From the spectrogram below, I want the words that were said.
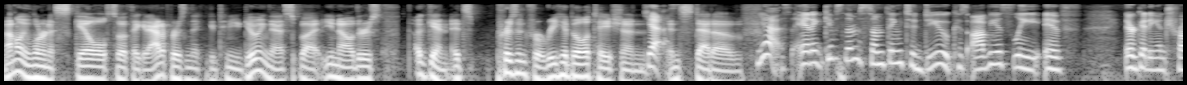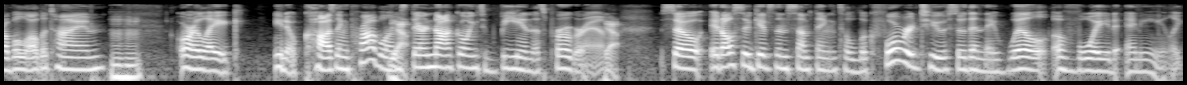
not only learn a skill so if they get out of prison they can continue doing this but you know there's again it's prison for rehabilitation Yes. instead of Yes, and it gives them something to do because obviously, if they're getting in trouble all the time Mhm. or like you know causing problems, Yeah. they're not going to be in this program. Yeah. So it also gives them something to look forward to, so then they will avoid any like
